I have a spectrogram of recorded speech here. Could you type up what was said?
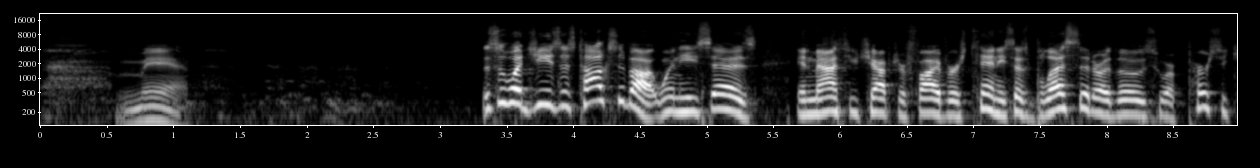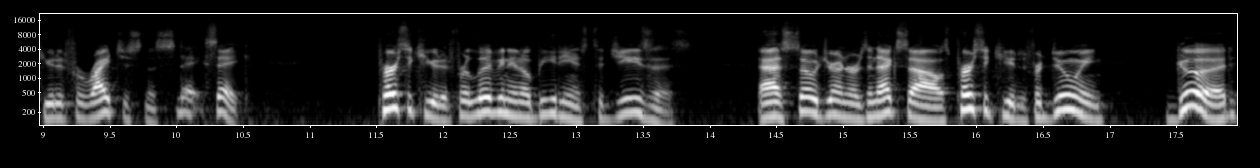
Man. This is what Jesus talks about when he says in Matthew chapter 5 verse 10 he says blessed are those who are persecuted for righteousness sake persecuted for living in obedience to Jesus as sojourners and exiles, persecuted for doing good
